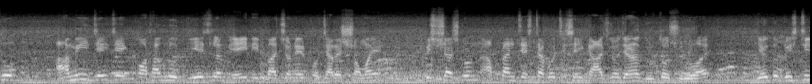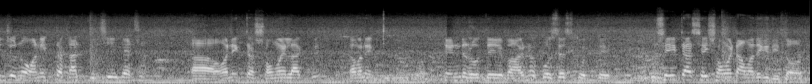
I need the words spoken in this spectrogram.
তো আমি যেই যে কথাগুলো দিয়েছিলাম এই নির্বাচনের প্রচারের সময়, বিশ্বাস করুন, আপ্রাণ চেষ্টা করছি সেই কাজগুলো যেন দ্রুত শুরু হয়। যেহেতু বৃষ্টির জন্য অনেকটা কাজ পিছিয়ে গেছে অনেকটা সময় লাগবে, তার মানে টেন্ডার হতে বা প্রসেস করতে, তো সেইটা, সেই সময়টা আমাদেরকে দিতে হবে।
